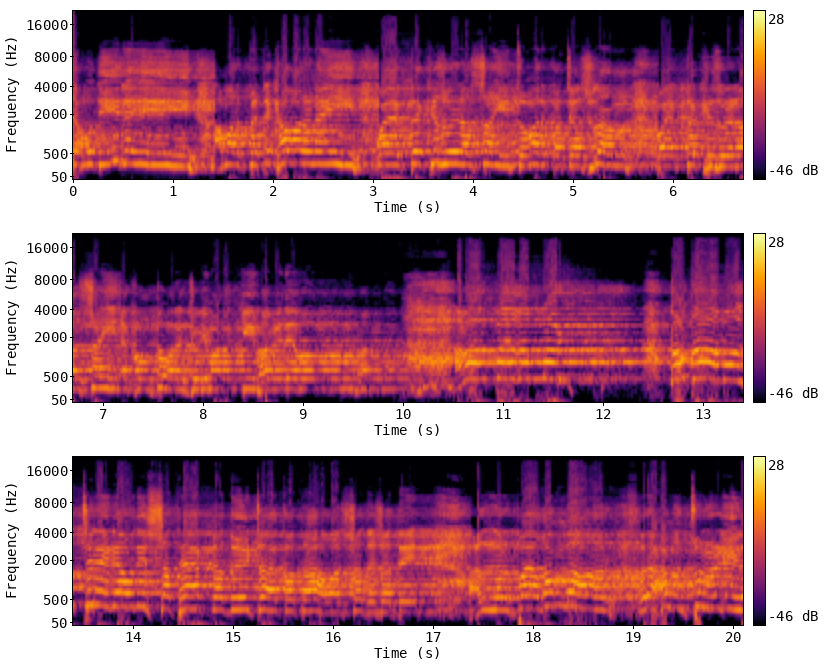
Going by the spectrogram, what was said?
ইহুদি রে, আমার পেটে খাবার নাই। কয়েকটা খেজুরের আশাই তোমার কাছে আসলাম। কয়েকটা খেজুরের আশাই এখন তোমার জরিমানা কীভাবে দেব? আমার পয়গম্বর বলছিলেন ইহুদির সাথে একটা, দুইটা কথা হওয়ার সাথে সাথে। আল্লাহর পয়গম্বর রাহমাতুল্লিল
